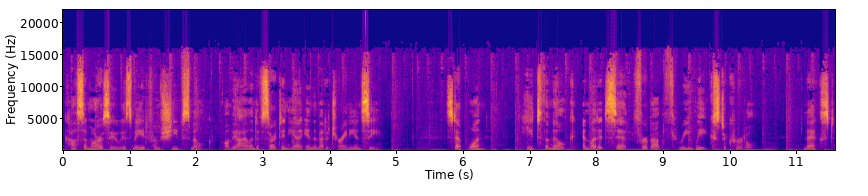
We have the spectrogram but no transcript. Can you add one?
Casu Marzu is made from sheep's milk on the island of Sardinia in the Mediterranean Sea. Step 1 Heat the milk and let it sit for about three weeks to curdle. Next,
